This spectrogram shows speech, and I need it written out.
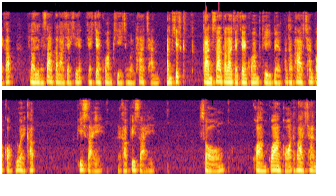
นะครับเราจะมาสร้างตารางแจกแจงความถี่จำนวน 5 ชั้น การคิดการสร้างตารางแจกแจงความถี่แบบอันตภาคชั้นประกอบด้วยครับ พิสัยนะครับพิสัย 2. ความกว้างของอันตภาคชั้น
